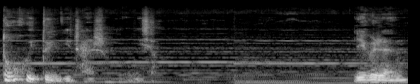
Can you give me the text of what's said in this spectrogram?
都会对你产生影响。一个人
